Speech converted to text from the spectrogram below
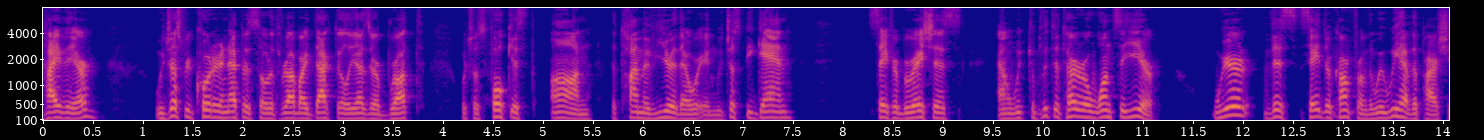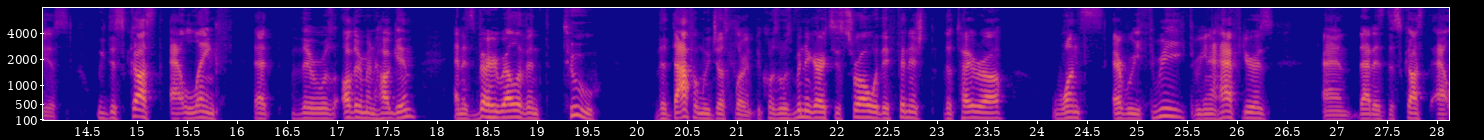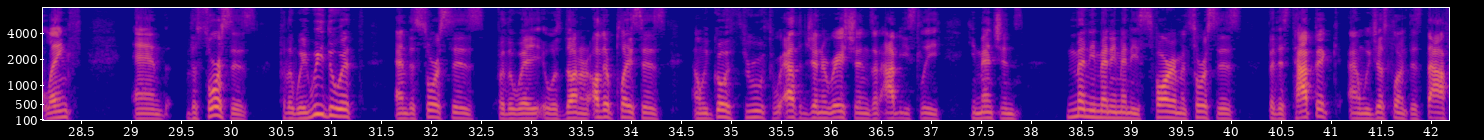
Hi there. We just recorded an episode with Rabbi Dr. Eliezer Brodt, which was focused on the time of year that we're in. We just began Sefer Bereshis, and we complete the Torah once a year. Where this Seder come from, the way we have the Parshias, we discussed at length that there was other Menhagim, and it's very relevant to the Dafim we just learned, because it was Minigar Yisrael where they finished the Torah once every three, three and a half years, and that is discussed at length. And the sources for the way we do it, and the sources for the way it was done in other places, and we go through throughout the generations. And obviously, he mentions many, many, many svarim and sources for this topic. And we just learned this daf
